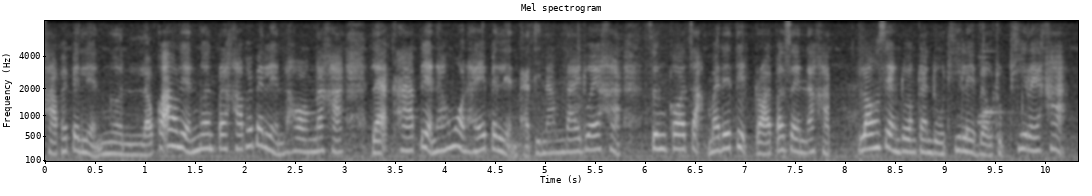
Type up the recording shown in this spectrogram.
คราฟให้เป็นเหรียญเงิน แล้วก็เอาเหรียญเงินไปคราฟให้เป็นเหรียญทองนะคะ และคราฟเหรียญทั้งหมดให้เป็นเหรียญแพลตินัมได้ด้วยค่ะ ซึ่งก็จะไม่ได้ติดร้อยเปอร์เซ็นต์นะคะลองเสี่ยงดวงกันดูที่เลเบลทุกที่เลยค่ะ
